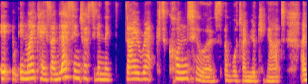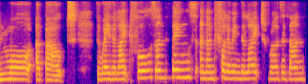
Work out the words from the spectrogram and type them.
it, in my case, I'm less interested in the direct contours of what I'm looking at and more about the way the light falls on things and I'm following the light rather than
